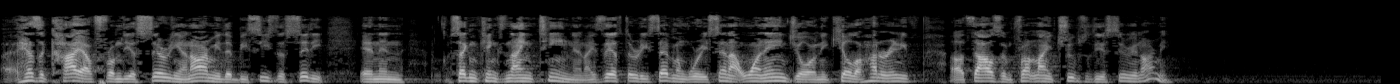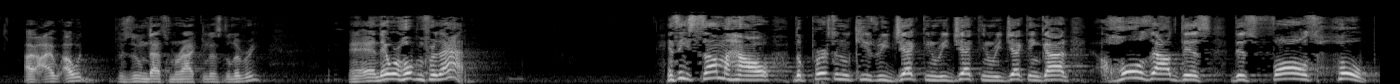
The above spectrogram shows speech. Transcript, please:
Hezekiah from the Assyrian army that besieged the city. And in 2 Kings 19 and Isaiah 37, where he sent out one angel and he killed 180,000 uh, frontline troops of the Assyrian army. I, I, I would presume that's miraculous delivery. And they were hoping for that. And see, somehow the person who keeps rejecting, rejecting, rejecting God holds out this, this false hope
